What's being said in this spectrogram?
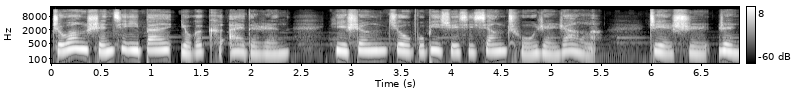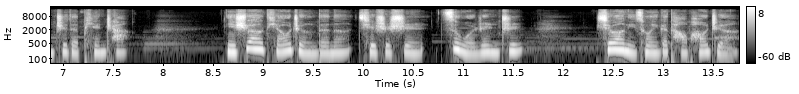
指望神迹一般有个可爱的人，一生就不必学习相处忍让了，这也是认知的偏差。你需要调整的呢，其实是自我认知。希望你从一个逃跑者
